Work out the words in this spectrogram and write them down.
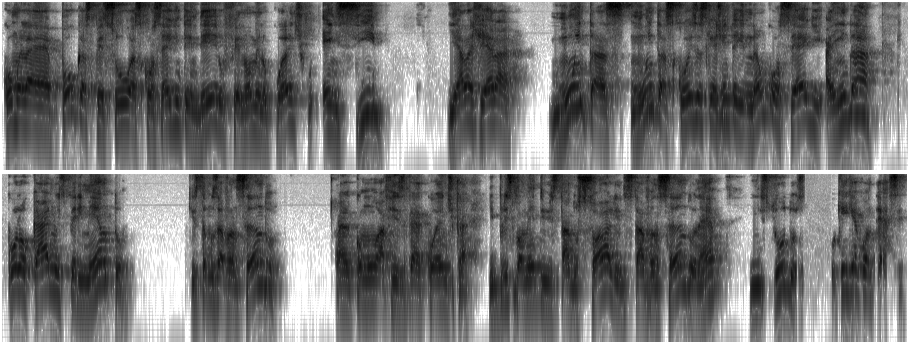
como ela é, poucas pessoas conseguem entender o fenômeno quântico em si, e ela gera muitas, muitas coisas que a gente não consegue ainda colocar no experimento que estamos avançando, é, como a física quântica e principalmente o estado sólido está avançando, né, em estudos, o que que acontece?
